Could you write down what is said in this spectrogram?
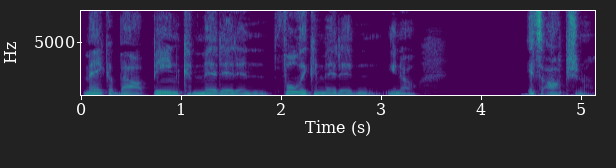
make about being committed and fully committed, and, you know, it's optional.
